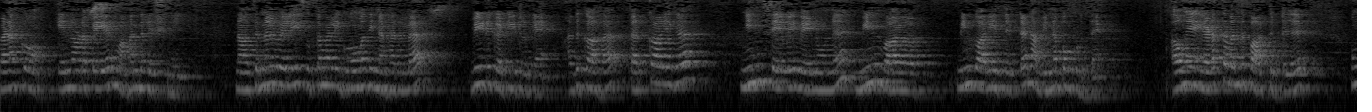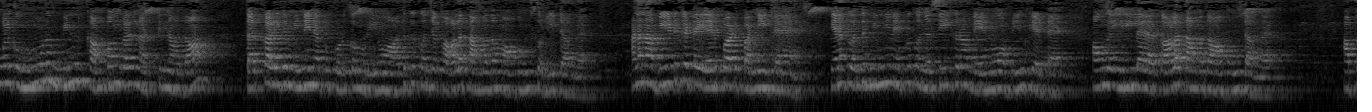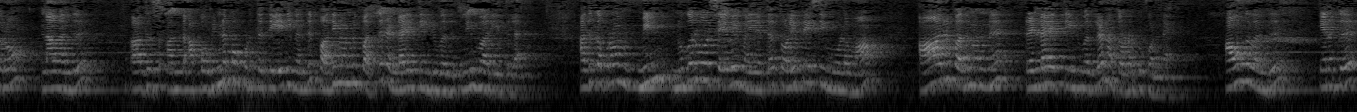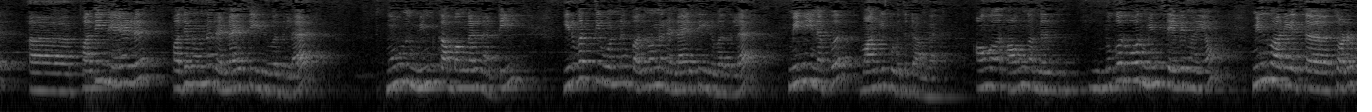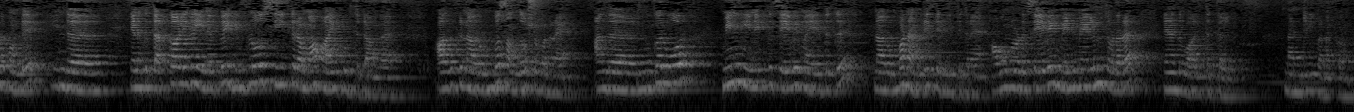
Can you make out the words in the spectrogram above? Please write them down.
வணக்கம். என்னோட பெயர் மகந்தலட்சுமி. நான் திருநெல்வேலி சுத்தமல்லி கோமதி நகர்ல வீடு கட்டிட்டு இருக்கேன் அதுக்காக தற்காலிக மின் சேவை வேணும்னு மின் வா- மின் வாரியத்திட்ட நான் விண்ணப்பம் கொடுத்தேன். அவங்க என் இடத்த வந்து பார்த்துட்டு உங்களுக்கு மூணு மின் கம்பங்கள் நட்டினாதான் தற்காலிக மின் இணைப்பு கொடுக்க முடியும். அதுக்கு கொஞ்சம் கால தாமதம் ஆகும்னு சொல்லிட்டாங்க. ஆனா நான் வீடு கட்ட ஏற்பாடு பண்ணிட்டேன். எனக்கு வந்து மின் இணைப்பு கொஞ்சம் சீக்கிரம் வேணும் அப்படின்னு கேட்டேன். அவங்க இல்ல கால தாமதம் ஆகும்ட்டாங்க. அப்புறம் நான் வந்து அது அந்த அப்போ விண்ணப்பம் கொடுத்த தேதி வந்து பதினொன்னு பத்து ரெண்டாயிரத்தி இருபது மின் வாரியத்துல. அதுக்கப்புறம் மின் நுகர்வோர் சேவை மையத்தை தொலைபேசி மூலமா ஆறு பதினொன்னு ரெண்டாயிரத்தி இருபதுல நான் தொடர்பு கொண்டேன். அவங்க வந்து எனக்கு பதினேழு பதினொன்னு ரெண்டாயிரத்தி இருபதுல மூணு மின் கம்பங்கள் நட்டி இருபத்தி ஒன்னு பதினொன்னு ரெண்டாயிரத்தி இருபதுல மின் இணைப்பு வாங்கி கொடுத்துட்டாங்க. அவங்க அவங்க அந்த நுகர்வோர் மின் சேவை மையம் மின் வாரியத்தை தொடர்பு கொண்டு இந்த எனக்கு தற்காலிக இணைப்பு இவ்வளோ சீக்கிரமா வாங்கி கொடுத்துட்டாங்க. அதுக்கு நான் ரொம்ப சந்தோஷப்படுறேன். அந்த நுகர்வோர் மின் இணைப்பு சேவை மையத்துக்கு நான் ரொம்ப நன்றி தெரிவித்துக்கிறேன். அவங்களோட சேவை மென்மேலும் தொடர எனது வாழ்த்துக்கள். நன்றி வணக்கம்.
